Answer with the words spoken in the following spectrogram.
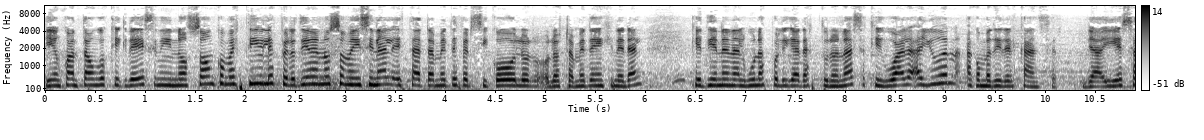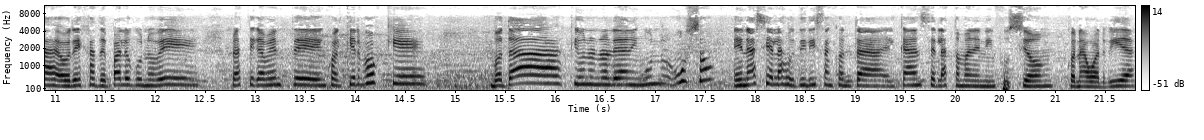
y en cuanto a hongos que crecen y no son comestibles, pero tienen uso medicinal, está Trametes versicolor o los trametes en general, que tienen algunas policaracturonasas que igual ayudan a combatir el cáncer. Ya, y esas orejas de palo que uno ve prácticamente en cualquier bosque botadas que uno no le da ningún uso, en Asia las utilizan contra el cáncer, las toman en infusión con agua hervida,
